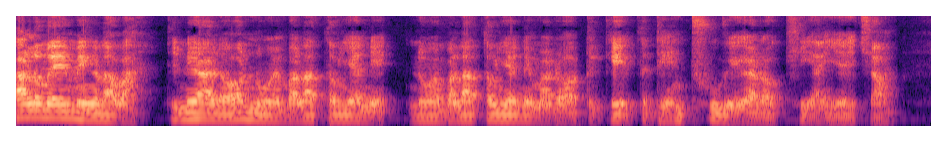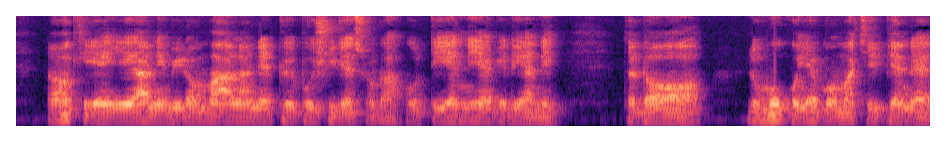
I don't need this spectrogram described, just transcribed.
အားလုံးပဲမင်္ဂလာပါဒီနေ့ကတော့နိုဝင်ဘာလ3ရက်နေ့နိုဝင်ဘာလ3ရက်နေ့မှာတော့တကယ့်သတင်းထူးတွေကတော့ KIA ရဲ့အကြောင်းเนาะ KIA ကနေပြီးတော့မအားလာနဲ့တွေ့ဖို့ရှိတယ်ဆိုတာဟိုတရက်နေ့ရက်ကလေးကနေတော်တော်လူမှုကွန်ရက်ပေါ်မှာခြေပြန့်တဲ့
